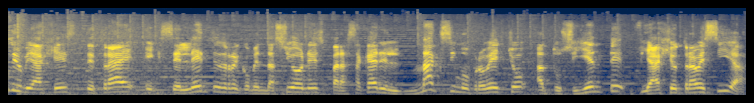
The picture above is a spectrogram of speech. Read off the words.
Audio Viajes te trae excelentes recomendaciones para sacar el máximo provecho a tu siguiente viaje o travesía.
